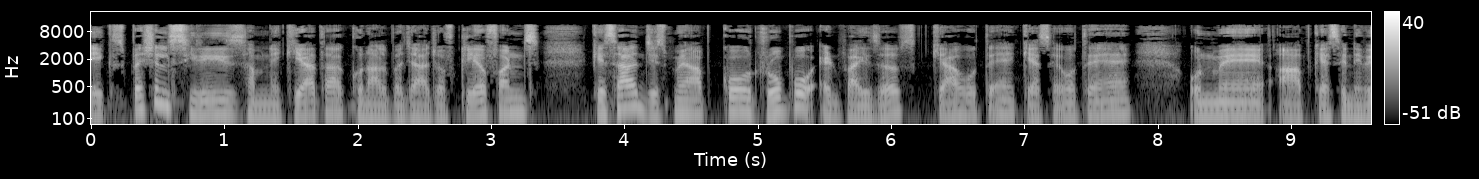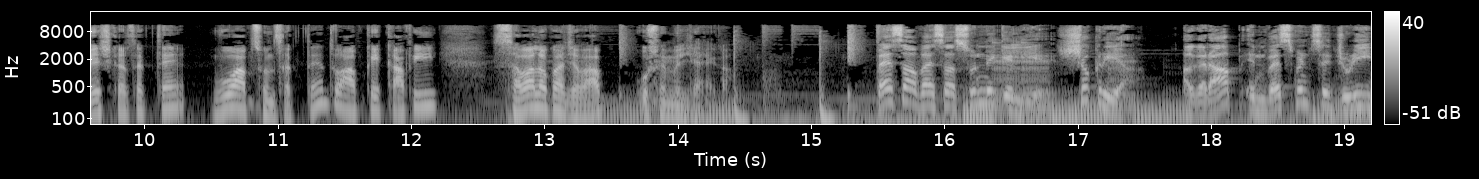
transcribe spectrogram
एक स्पेशल सीरीज़ हमने किया था, Kunal Bajaj of Clear Funds के साथ, जिसमें आपको रोबो एडवाइजर्स क्या होते हैं, कैसे होते हैं, उनमें आप कैसे निवेश कर सकते हैं, वो आप सुन सकते हैं तो आपके काफ़ी सवालों का जवाब उसमें मिल जाएगा। पैसा वैसा सुनने के लिए शुक्रिया। अगर आप इन्वेस्टमेंट से जुड़ी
